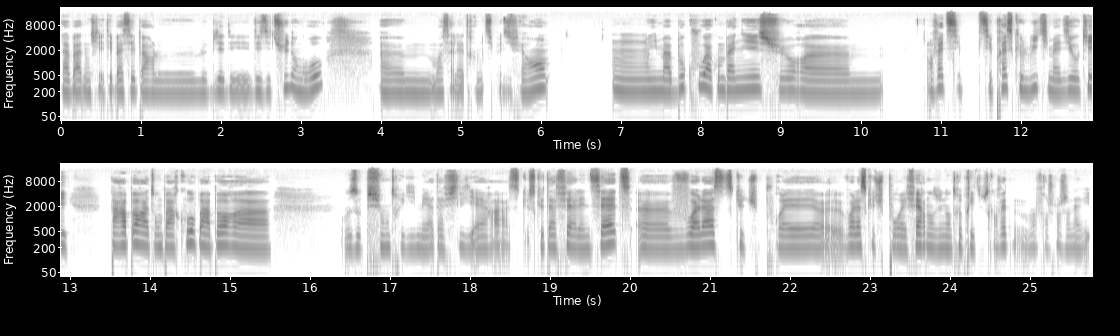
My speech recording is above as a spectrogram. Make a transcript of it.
là-bas. Donc il était passé par le, le biais des, des, études, en gros. moi, ça allait être un petit peu différent on, il m'a beaucoup accompagné sur. Euh, en fait, c'est presque lui qui m'a dit, ok, par rapport à ton parcours, par rapport aux options entre guillemets à ta filière à ce que, tu as fait à l'ENSET euh, voilà ce que tu pourrais euh, voilà ce que tu pourrais faire dans une entreprise. Parce qu'en fait moi franchement j'en avais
